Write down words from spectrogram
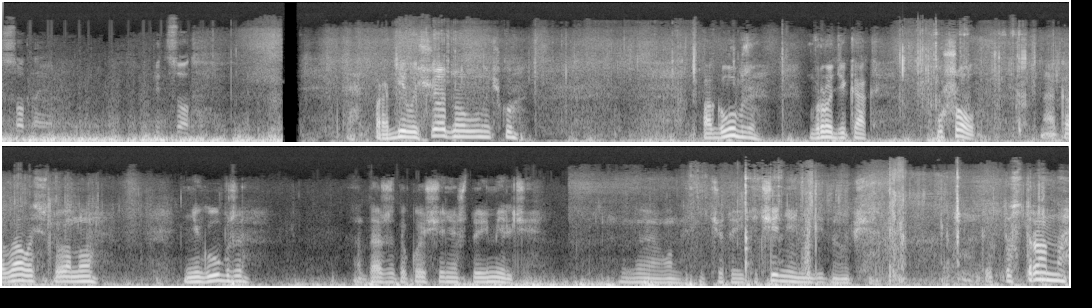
600, наверное. 500. Так, пробил еще одну луночку. Поглубже, вроде как, ушел. А Оказалось, что оно не глубже, а даже такое ощущение, что и мельче. Да, вон что-то и течение не видно вообще. Как-то странно.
